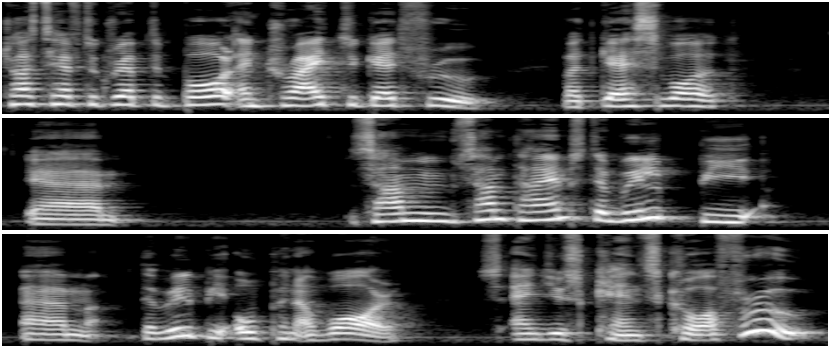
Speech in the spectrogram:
just have to grab the ball and try to get through but guess what um, some sometimes there will be um, there will be open a wall and you can score through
